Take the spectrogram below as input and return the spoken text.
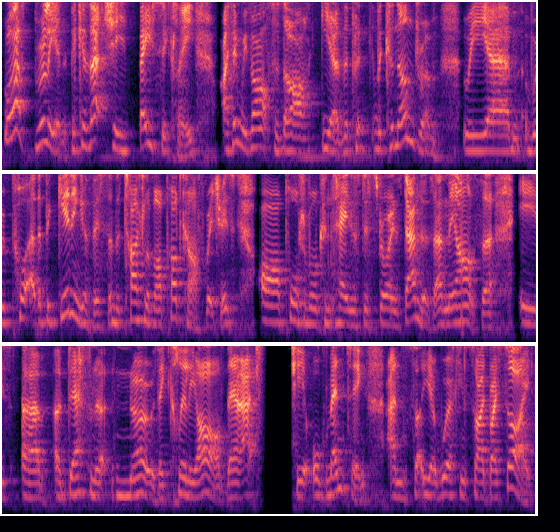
Well, that's brilliant because actually, basically, I think we've answered our, you know, the, the conundrum we um, we put at the beginning of this and the title of our podcast, which is "Are portable containers destroying standards?" And the answer is um, a definite no. They clearly aren't. They're augmenting and you know working side by side.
